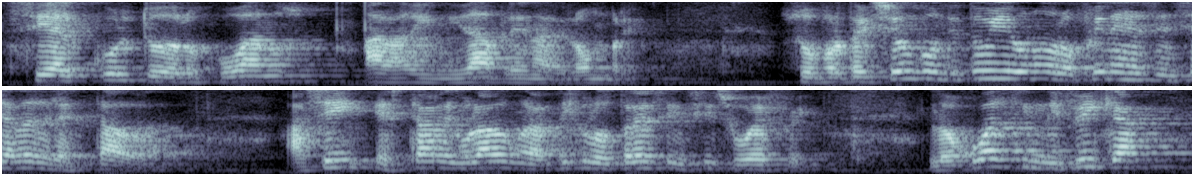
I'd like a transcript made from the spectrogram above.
sea el culto de los cubanos a la dignidad plena del hombre. Su protección constituye uno de los fines esenciales del Estado. Así está regulado en el artículo 13, inciso F, lo cual significa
